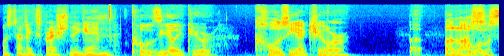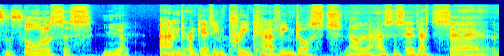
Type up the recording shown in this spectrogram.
what's that expression again? Cozy Icure. Cosiacure b- boluses, Boluses. boluses, Yeah. and are getting pre-calving dust. Now, that, as I say, that's uh,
